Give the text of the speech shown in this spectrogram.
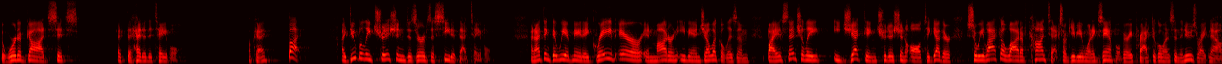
The Word of God sits at the head of the table, okay? But I do believe tradition deserves a seat at that table. And I think that we have made a grave error in modern evangelicalism by essentially ejecting tradition altogether. So we lack a lot of context. I'll give you one example, very practical, and it's in the news right now.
